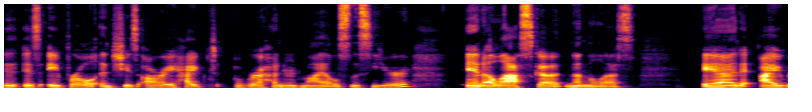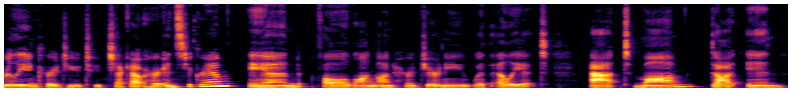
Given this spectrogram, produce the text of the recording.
It is April and she's already hiked over 100 miles this year in Alaska, nonetheless. And I really encourage you to check out her Instagram and follow along on her journey with Elliot at mom.in.v.mtns.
